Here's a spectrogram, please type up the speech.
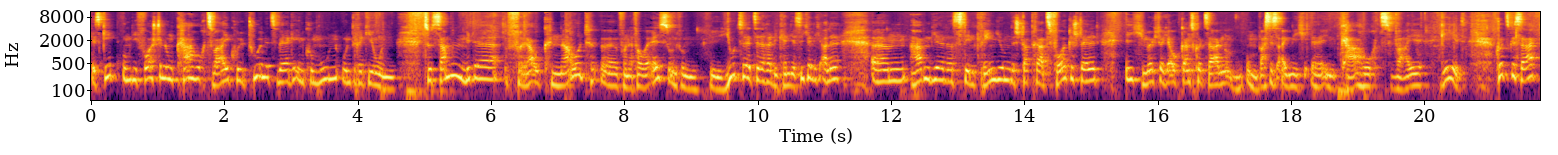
Es geht um die Vorstellung K hoch 2 Kulturnetzwerke in Kommunen und Regionen. Zusammen mit der Frau Knaut äh, von der VHS und vom Jutze etc., die kennt ihr sicherlich alle, ähm, haben wir das dem Gremium des Stadtrats vorgestellt. Ich möchte euch auch ganz kurz sagen, um, um was es eigentlich äh, in K hoch 2 geht. Kurz gesagt,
